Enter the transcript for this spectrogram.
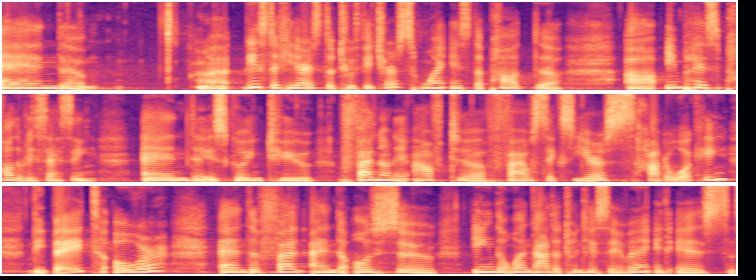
And um, uh, here is the two features. One is the pod, the uh, in-place pod resizing, and it's going to finally, after five, six years hard working, debate over, and and also in the 1.27, it is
